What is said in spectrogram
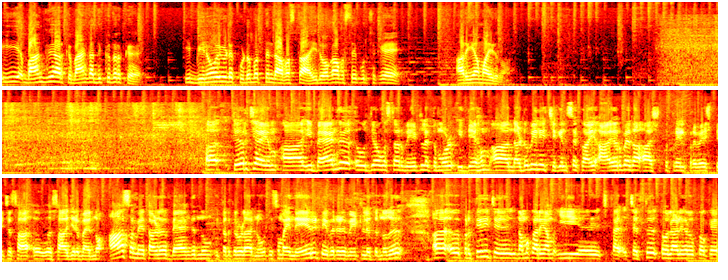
ഈ ബാങ്കുകാർക്ക് ബാങ്ക് അധികൃതർക്ക് ഈ ബിനോയുടെ കുടുംബത്തിന്റെ അവസ്ഥ ഈ രോഗാവസ്ഥയെക്കുറിച്ചൊക്കെ അറിയാമായിരുന്നോ? തീർച്ചയായും ഈ ബാങ്ക് ഉദ്യോഗസ്ഥർ വീട്ടിലെത്തുമ്പോൾ ഇദ്ദേഹം നടുവിനി ചികിത്സക്കായി ആയുർവേദ ആശുപത്രിയിൽ പ്രവേശിപ്പിച്ച സാഹചര്യമായിരുന്നു. ആ സമയത്താണ് നിന്നും ഇത്തരത്തിലുള്ള നോട്ടീസുമായി നേരിട്ട് ഇവരുടെ വീട്ടിലെത്തുന്നത്. പ്രത്യേകിച്ച് നമുക്കറിയാം ഈ ചെത്ത് തൊഴിലാളികൾക്കൊക്കെ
